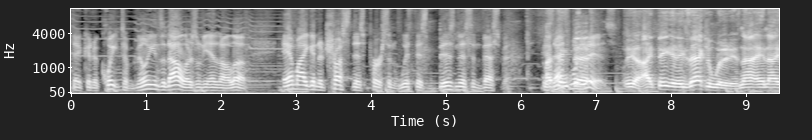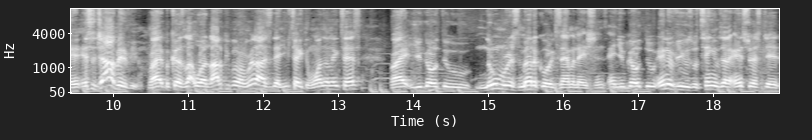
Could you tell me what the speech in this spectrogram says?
that could equate to millions of dollars when you add it all up. Am I going to trust this person with this business investment? Because that's what that- it is. Yeah, I think it's exactly what it is. Now, and I, it's a job interview, right? Because like, what a lot of people don't realize is that you take the one league test, right? You go through numerous medical examinations, and you go through interviews with teams that are interested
